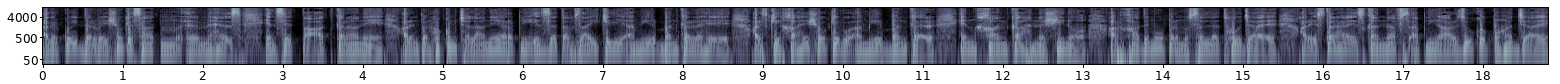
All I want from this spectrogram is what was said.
اگر کوئی درویشوں کے ساتھ محض ان سے طاعت کرانے اور ان پر حکم چلانے اور اپنی عزت افزائی کے لیے امیر بن کر رہے اور اس کی خواہش ہو کہ وہ امیر بن کر ان خانقاہ نشینوں اور خادموں پر مسلط ہو جائے اور اس طرح اس کا نفس اپنی آرزو کو پہنچ جائے،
